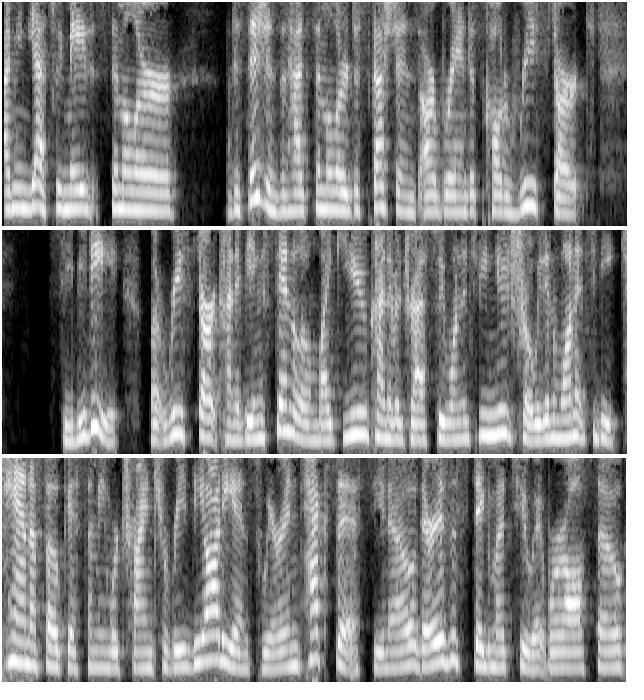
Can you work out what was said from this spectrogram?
I mean, yes, we made similar decisions and had similar discussions. Our brand is called Restart. CBD, but restart kind of being standalone, like you kind of addressed. We wanted to be neutral. We didn't want it to be canna focused. I mean, we're trying to read the audience. We're in Texas, you know, there is a stigma to it. We're also,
